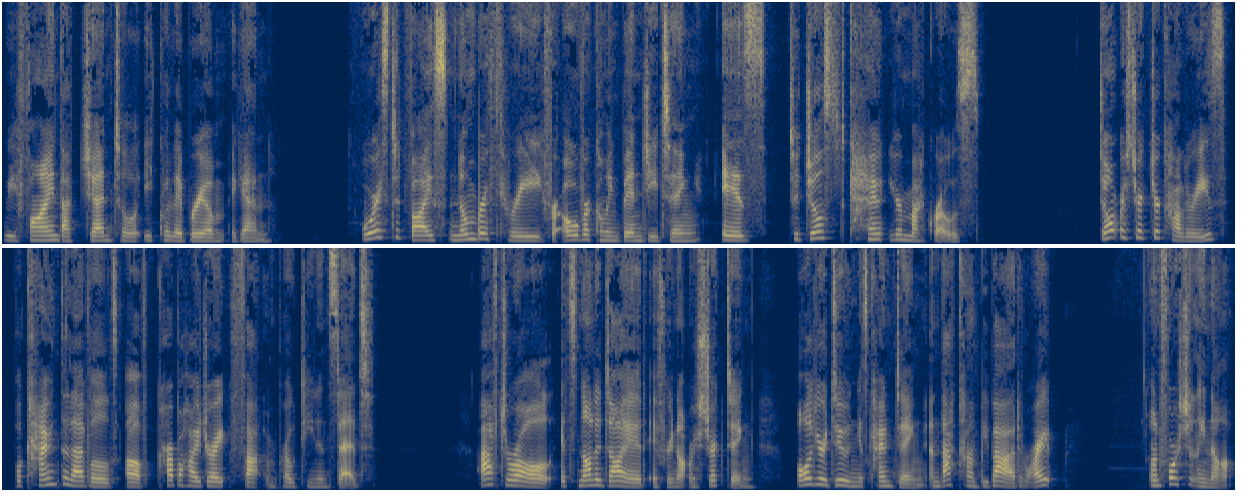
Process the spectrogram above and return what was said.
we find that gentle equilibrium again. Worst advice number three for overcoming binge eating is to just count your macros. Don't restrict your calories, but count the levels of carbohydrate, fat, and protein instead. After all, it's not a diet if you're not restricting. All you're doing is counting, and that can't be bad, right? Unfortunately, not.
